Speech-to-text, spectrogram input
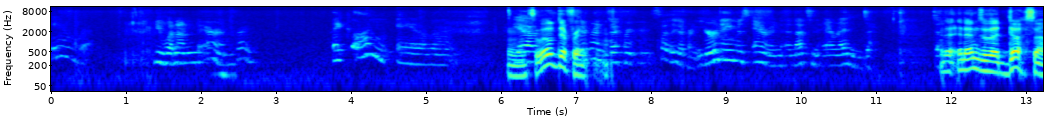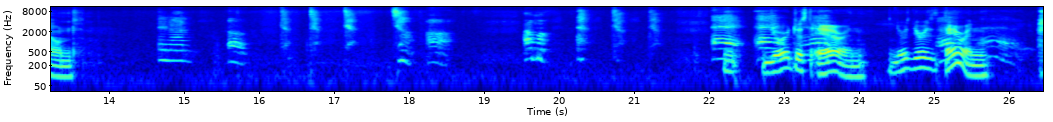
errand. You went on an errand, right? Like I'm Aaron. Mm, Yeah, it's a little different. Different, different, slightly different. Your name is Aaron, and that's an errand. It, ends with a duh sound. And I'm uh t- t- uh I'm a uh, t- eh, eh, You're just Aaron. You're you're Aaron. eh.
